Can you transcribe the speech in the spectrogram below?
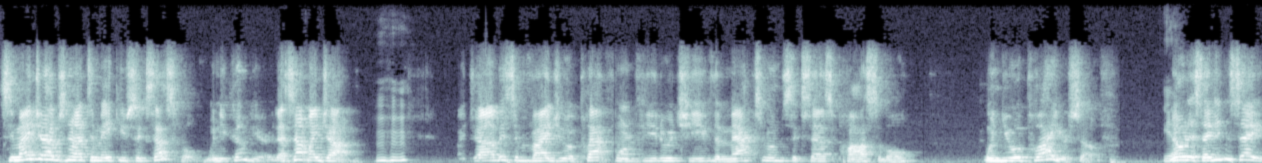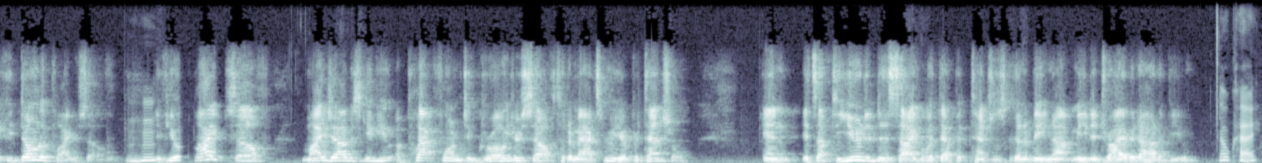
See, my job is not to make you successful when you come here. That's not my job. Mm-hmm. My job is to provide you a platform for you to achieve the maximum success possible when you apply yourself. Yeah. Notice I didn't say if you don't apply yourself. Mm-hmm. If you apply yourself, my job is to give you a platform to grow yourself to the maximum of your potential and it's up to you to decide what that potential is going to be, not me to drive it out of you. Okay,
